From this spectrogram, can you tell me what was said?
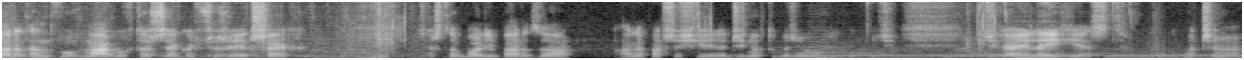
Dobra, tam dwóch magów to jeszcze jakoś przeżyje, trzech. Chociaż to boli bardzo. Ale patrzcie się ile dżinów tu będziemy mogli kupić. Ciekawe ile ich jest. Zobaczymy.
